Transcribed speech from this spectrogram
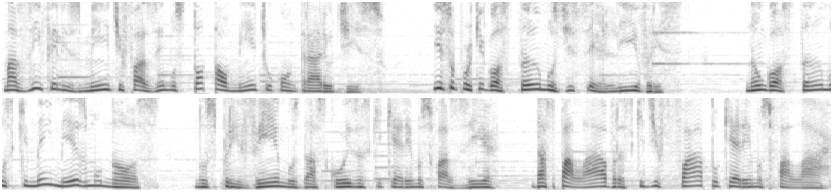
mas infelizmente fazemos totalmente o contrário disso. Isso porque gostamos de ser livres, não gostamos que nem mesmo nós nos privemos das coisas que queremos fazer, das palavras que de fato queremos falar.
